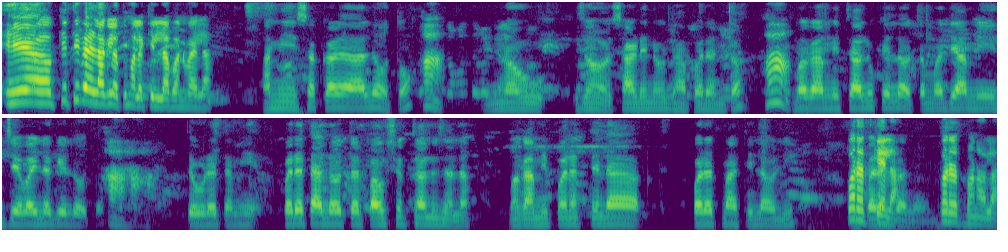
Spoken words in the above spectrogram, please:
हे अ, किती वेळ लागला तुम्हाला किल्ला बनवायला? आम्ही सकाळी आलो होतो. हा. नऊ ज- साडेनऊ दहा पर्यंत. हा. मग आम्ही चालू केलं होतं. मध्ये आम्ही जेवायला गेलो होतो. हा हा हा. तेवढ्यात आम्ही परत आलो तर पाऊसच चालू झाला. मग आम्ही परत त्याला परत माती लावली. परत केला. परत बनवला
